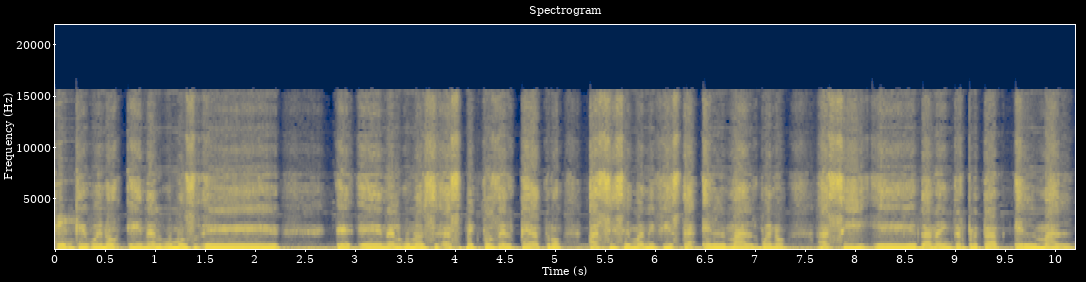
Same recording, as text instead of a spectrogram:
Sí. que bueno, en algunos, eh, eh, en algunos aspectos del teatro, así se manifiesta el mal, bueno, así eh, dan a interpretar el mal,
